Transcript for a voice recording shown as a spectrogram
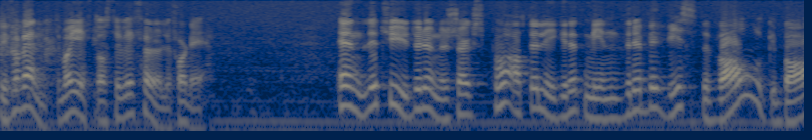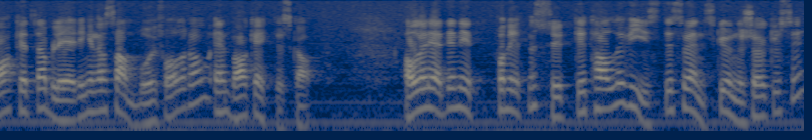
Vi får vente med å gifte oss til vi føler for det. Endelig tyder undersøkelser på at det ligger et mindre bevisst valg bak etableringen av samboerforhold enn bak ekteskap. Allerede på 1970-tallet viste svenske undersøkelser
